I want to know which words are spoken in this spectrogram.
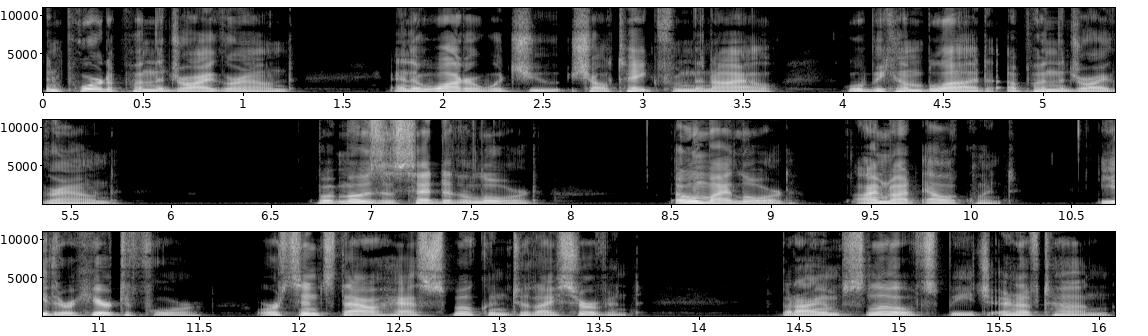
and pour it upon the dry ground, and the water which you shall take from the Nile will become blood upon the dry ground. But Moses said to the Lord, O my Lord, I am not eloquent, either heretofore, or since thou hast spoken to thy servant, but I am slow of speech and of tongue.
